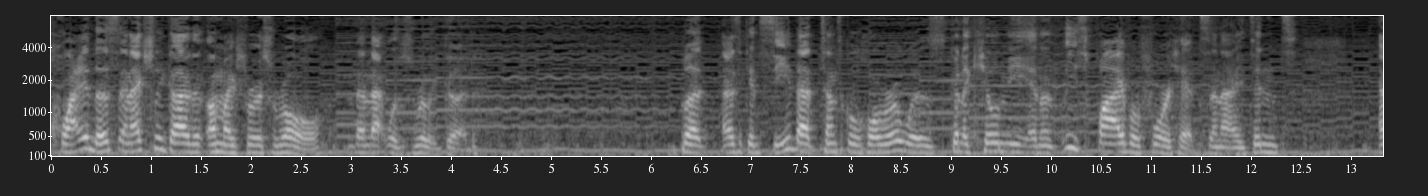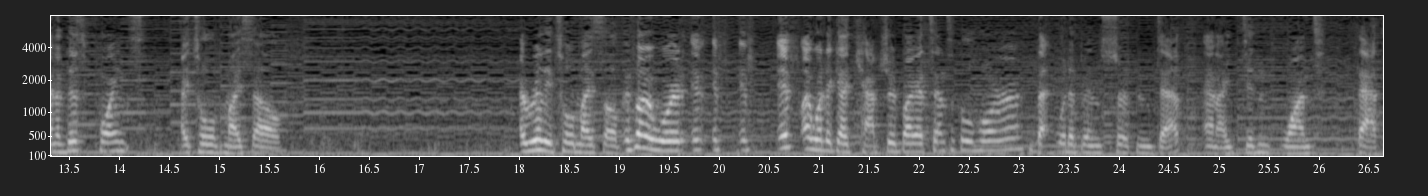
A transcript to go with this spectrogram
Quietus and actually got it on my first roll, then that was really good. But as you can see, that Tentacle Horror was gonna kill me in at least five or four hits, and I didn't... And at this point, I told myself... I really told myself, if I were, if, if, if, if I were to get captured by a Tentacle Horror, that would have been certain death, and I didn't want that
